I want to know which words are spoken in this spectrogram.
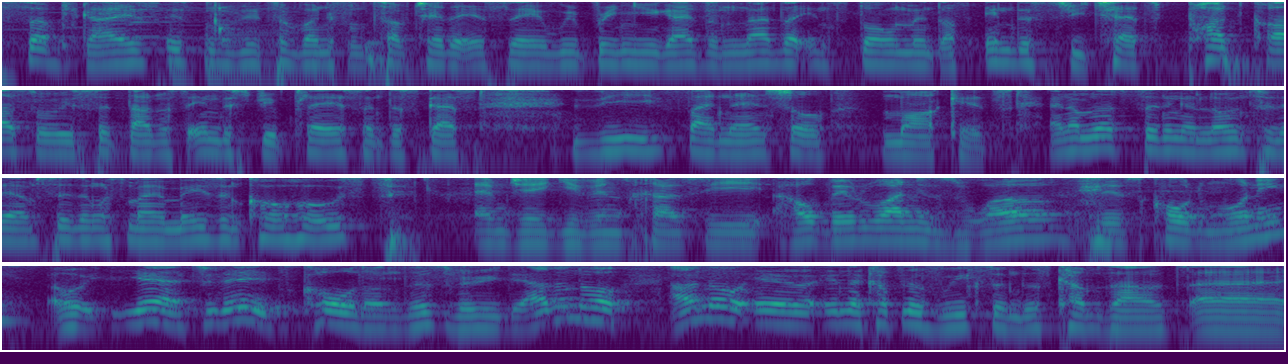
What's up, guys? It's Nqobile Tembane from Top Trader SA. We bring you guys another installment of Industry Chats podcast where we sit down with industry players and discuss the financial markets. And I'm not sitting alone today, I'm sitting with my amazing co host. MJ Givens Kgasi. Hope everyone is well this cold morning. Oh yeah, today it's cold on this very day. I don't know. I don't know. Uh, in a couple of weeks when this comes out, uh,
